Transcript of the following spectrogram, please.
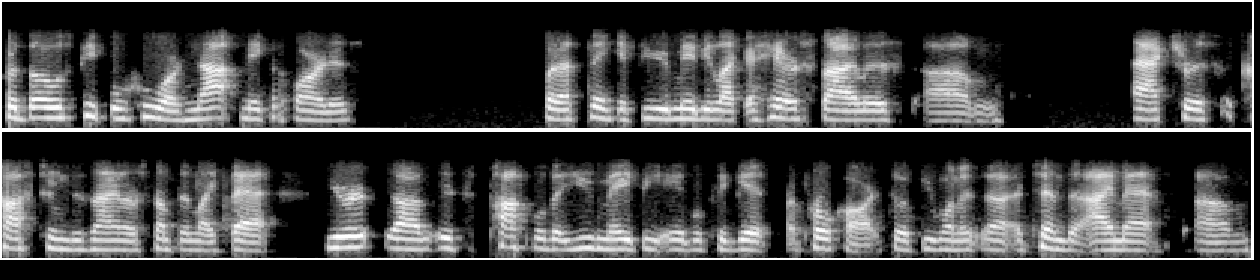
for those people who are not makeup artists. But I think if you maybe like a hairstylist, um, actress, costume designer, or something like that, you're um, it's possible that you may be able to get a pro card. So if you want to uh, attend the IMATS um,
